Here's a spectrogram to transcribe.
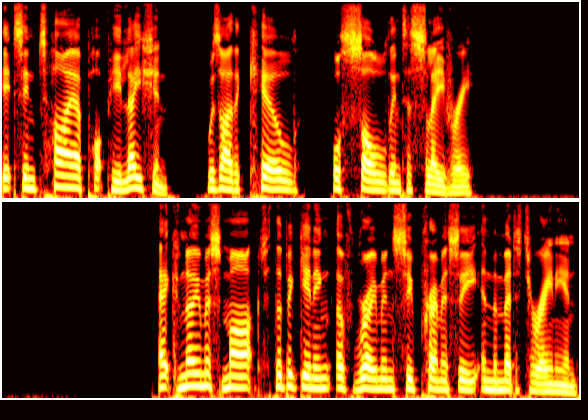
its entire population was either killed or sold into slavery. Ecnomus marked the beginning of Roman supremacy in the Mediterranean,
